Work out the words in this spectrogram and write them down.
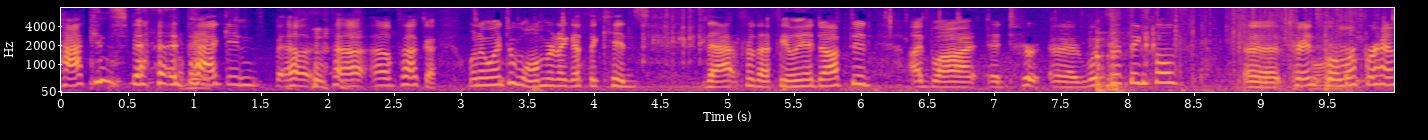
Hack and spa- pack and spa- pa- alpaca. When I went to Walmart, I got the kids that for that family I adopted. I bought a tur- uh, what's that thing called? A transformer for him.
